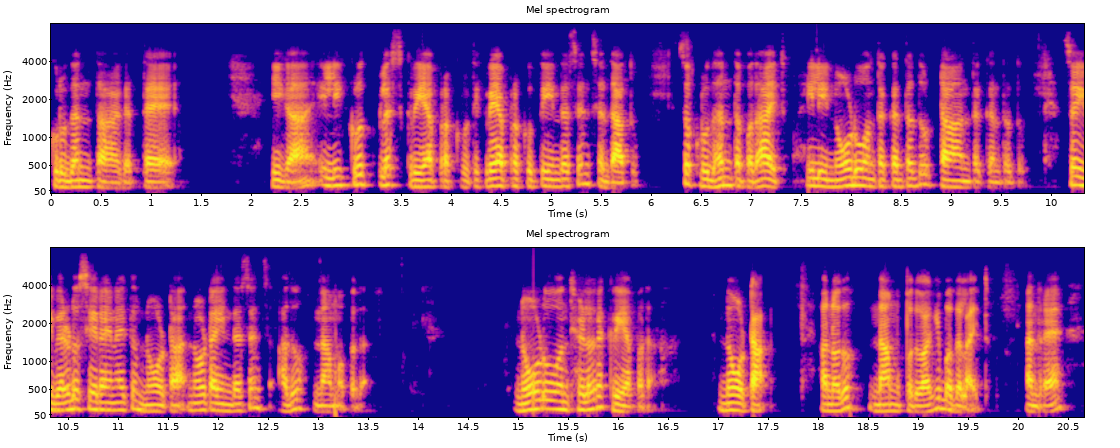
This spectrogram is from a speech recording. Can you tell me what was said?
ಕೃದಂತ ಆಗತ್ತೆ. ಈಗ ಇಲ್ಲಿ ಕೃತ್ ಪ್ಲಸ್ ಕ್ರಿಯಾ ಪ್ರಕೃತಿ. ಕ್ರಿಯಾ ಪ್ರಕೃತಿ ಇನ್ ದ ಸೆನ್ಸ್ ಧಾತು. ಸೊ ಕೃದಂತ ಪದ ಆಯ್ತು. ಇಲ್ಲಿ ನೋಡು ಅಂತಕ್ಕಂಥದ್ದು, ಟ ಅಂತಕ್ಕಂಥದ್ದು. ಸೊ ಇವೆರಡು ಸೇರ ಏನಾಯ್ತು? ನೋಟ. ನೋಟ ಇನ್ ದ ಸೆನ್ಸ್ ಅದು ನಾಮಪದ. ನೋಡು ಅಂತ ಹೇಳಿದ್ರೆ ಕ್ರಿಯಾಪದ. ನೋಟ ಅನ್ನೋದು ನಾಮಪದವಾಗಿ ಬದಲಾಯಿತು. ಅಂದ್ರೆ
